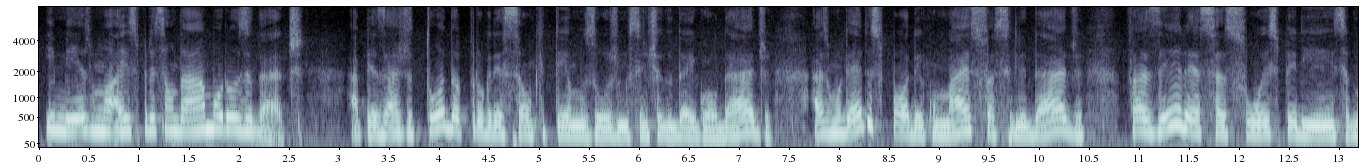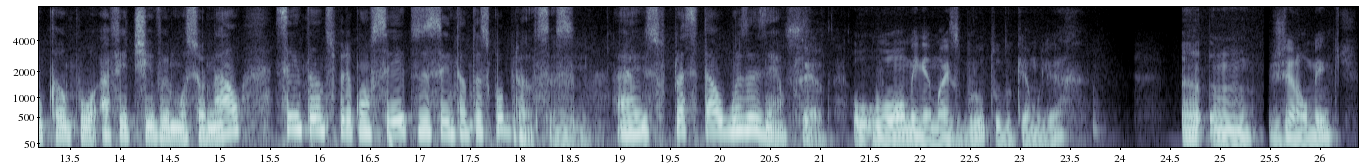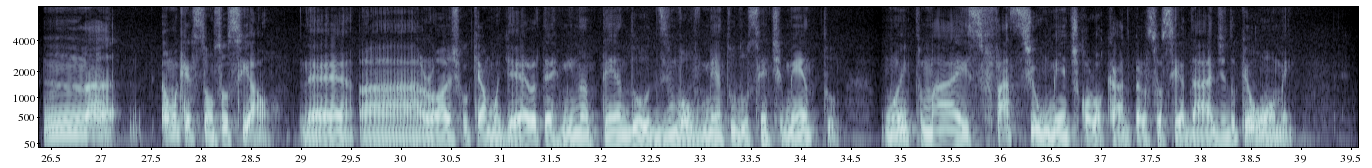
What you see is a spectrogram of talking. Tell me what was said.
e mesmo a expressão da amorosidade. Apesar de toda a progressão que temos hoje no sentido da igualdade, as mulheres podem com mais facilidade fazer essa sua experiência no campo afetivo emocional sem tantos preconceitos e sem tantas cobranças. Uhum. É, isso para citar alguns exemplos. Certo. O, o homem é mais bruto do que a mulher? Uh, um, Geralmente? Na, é uma questão social. Né? Ah, lógico que a mulher termina tendo o desenvolvimento do sentimento muito mais facilmente colocado pela sociedade do que o homem.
